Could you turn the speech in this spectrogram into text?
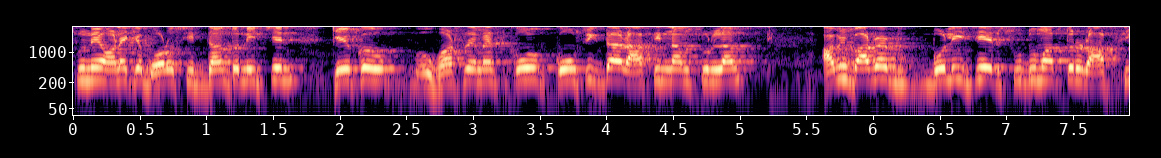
শুনে অনেকে বড় সিদ্ধান্ত নিচ্ছেন। কেউ কেউ হোয়াটসঅ্যাপ মেসেজ কৌশিকদা রাশির নাম শুনলাম। আমি বারবার বলি যে শুধুমাত্র রাশি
